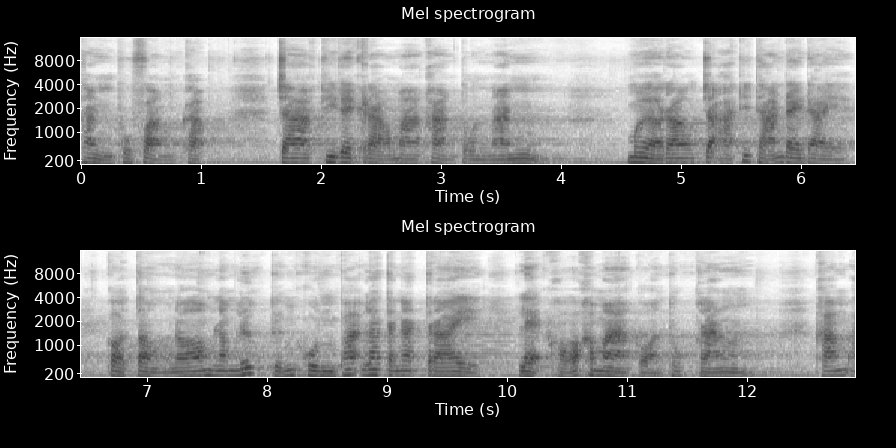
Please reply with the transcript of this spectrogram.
ท่านผู้ฟังครับ จากที่ได้กล่าวมาข้างต้นนั้น เมื่อเราจะอธิษฐานใด ๆ ก็ต้องน้อมลำลึกถึงคุณพระรัตนตรัย และขอขมาก่อนทุกครั้งคำอ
